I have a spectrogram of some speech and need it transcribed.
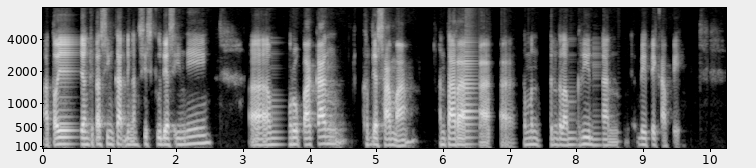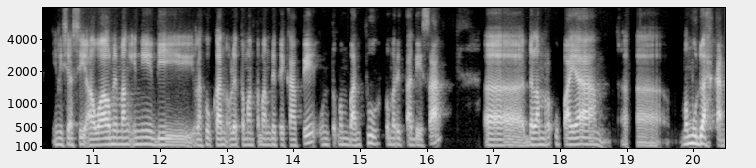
atau yang kita singkat dengan Siskudes ini uh, merupakan kerjasama antara Kementerian Dalam Negeri dan BPKP inisiasi awal memang ini dilakukan oleh teman-teman BPKP untuk membantu pemerintah desa uh, dalam upaya uh, memudahkan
